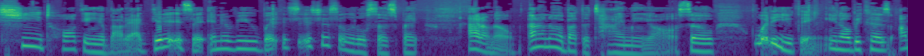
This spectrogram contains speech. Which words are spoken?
she talking about it. I get it, it's an interview, but it's it's just a little suspect. I don't know. I don't know about the timing, y'all. So, what do you think? You know, because I'm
